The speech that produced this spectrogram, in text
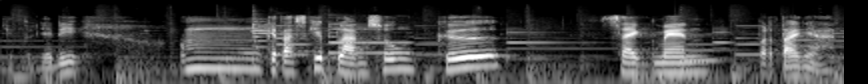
gitu. Jadi hmm, kita skip langsung ke segmen pertanyaan.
